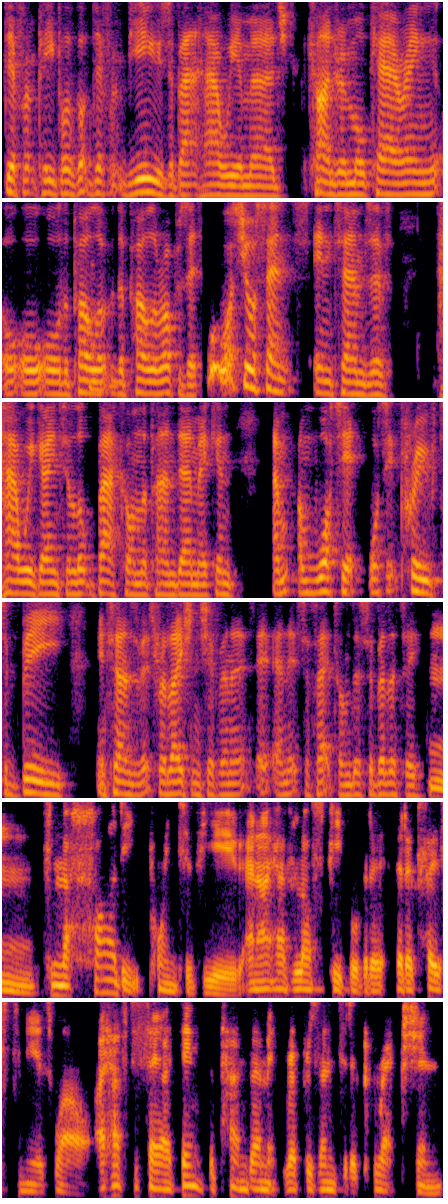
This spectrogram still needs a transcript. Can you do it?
different people have got different views about how we emerge, kinder and more caring, or, or, or the polar hmm. the polar opposite. What's your sense in terms of how we're going to look back on the pandemic and and, and what it what it proved to be in terms of its relationship and its and its effect on disability. Mm. From the Hardy point of view, and I have lost people that are that are close to me as well. I have to say, I think the pandemic represented a correction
